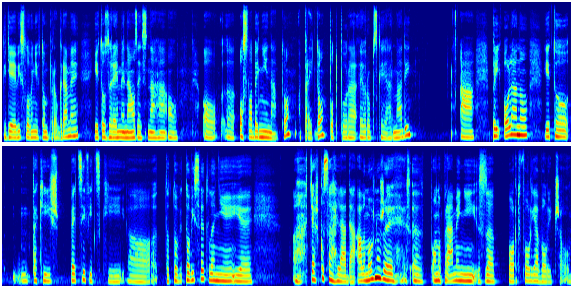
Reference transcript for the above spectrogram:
kde je vyslovene v tom programe, je to zrejme naozaj snaha o, o e, oslabenie NATO a preto podpora Európskej armády. A pri Olano je to taký špecificky. To, to, to vysvetlenie je ťažko sa hľadá, ale možno, že ono pramení z portfólia voličov e,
